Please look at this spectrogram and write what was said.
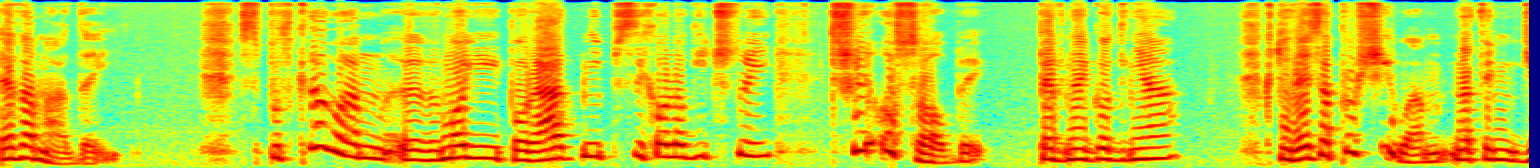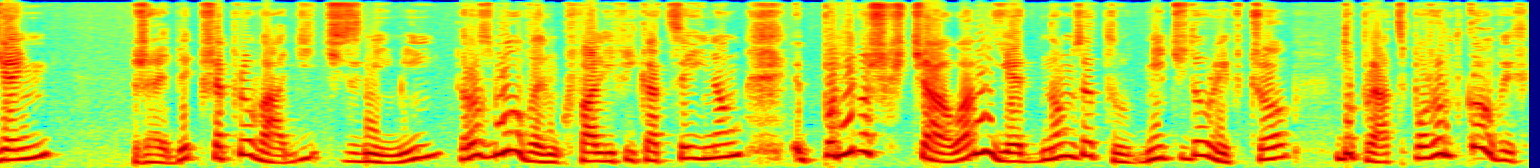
Ewa Madej. Spotkałam w mojej poradni psychologicznej trzy osoby pewnego dnia które zaprosiłam na ten dzień, żeby przeprowadzić z nimi rozmowę kwalifikacyjną, ponieważ chciałam jedną zatrudnić dorywczo do prac porządkowych.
